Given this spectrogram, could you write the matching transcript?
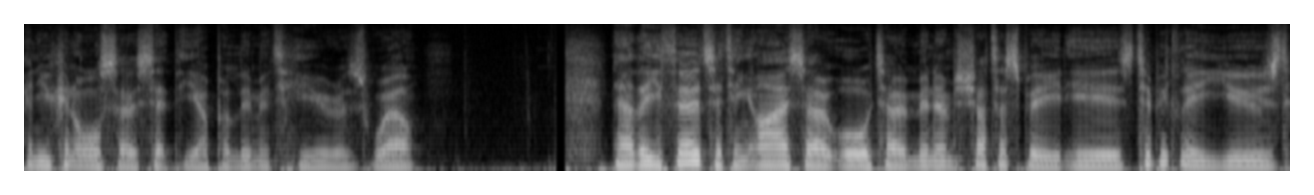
And you can also set the upper limit here as well. Now the third setting, ISO Auto Minimum Shutter Speed, is typically used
